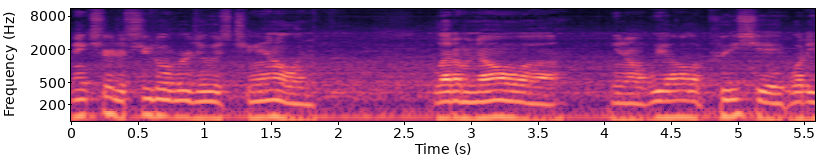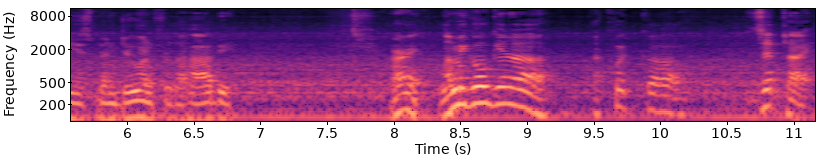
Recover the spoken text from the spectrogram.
make sure to shoot over to his channel and let him know, uh, you know, we all appreciate what he's been doing for the hobby. Alright, let me go get a, a quick uh, zip tie.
